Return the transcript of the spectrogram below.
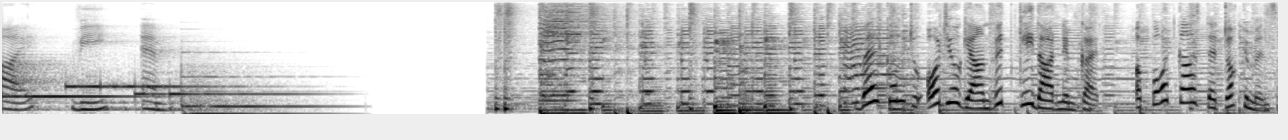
I V M. Welcome to Audio Gyan with Kedar Nimkar, a podcast that documents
